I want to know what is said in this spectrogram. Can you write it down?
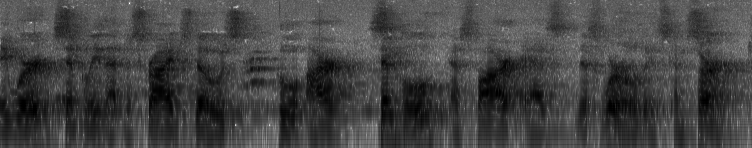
a word simply that describes those who are simple as far as this world is concerned.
